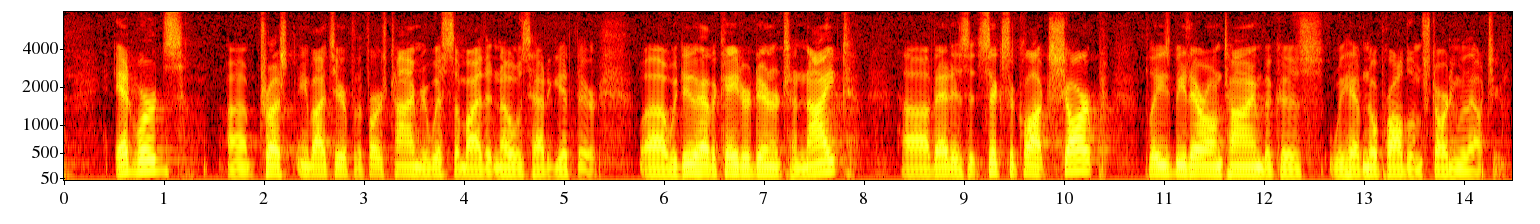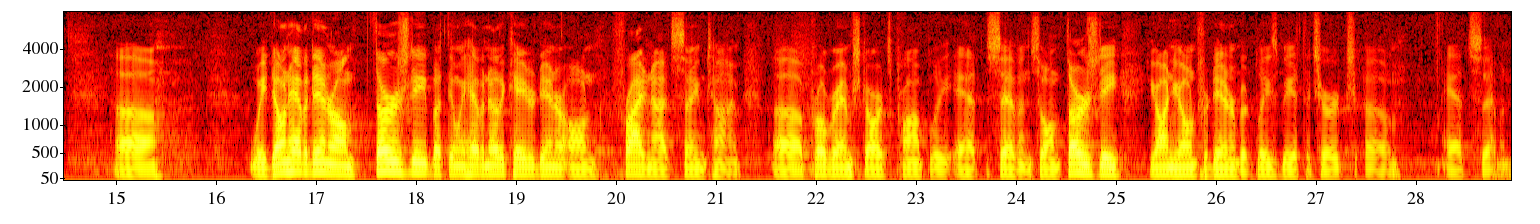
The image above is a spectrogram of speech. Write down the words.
Edwards. Uh, trust anybody that's here for the first time, you're with somebody that knows how to get there. Uh, we do have a catered dinner tonight. Uh, that is at 6 o'clock sharp. Please be there on time because we have no problem starting without you. Uh, we don't have a dinner on Thursday, but then we have another catered dinner on Friday night at the same time. Uh, program starts promptly at 7. So on Thursday, you're on your own for dinner, but please be at the church um, at 7.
